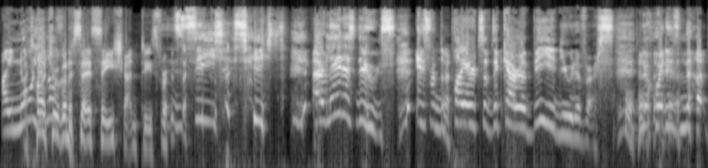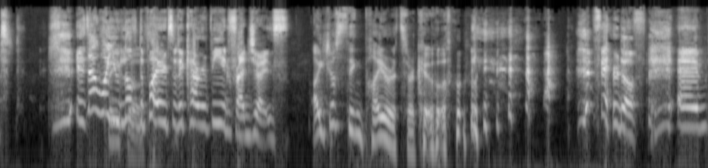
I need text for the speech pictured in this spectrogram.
I know Mm. I you thought you were love going to say sea shanties for a second. See, see, our latest news is from the Pirates of the Caribbean universe. No, it is not. Is that why you love the Pirates of the Caribbean franchise? I just think pirates are cool. Fair enough. Um,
